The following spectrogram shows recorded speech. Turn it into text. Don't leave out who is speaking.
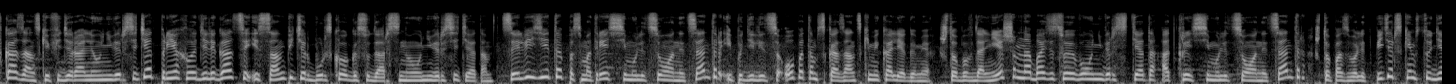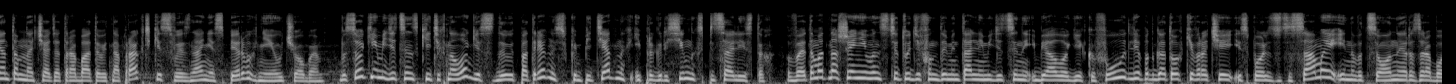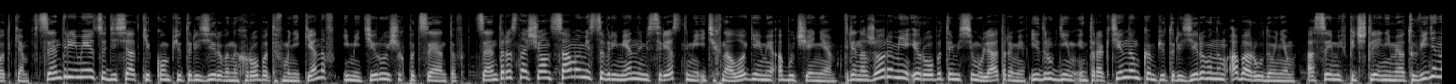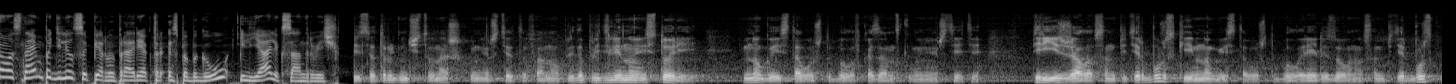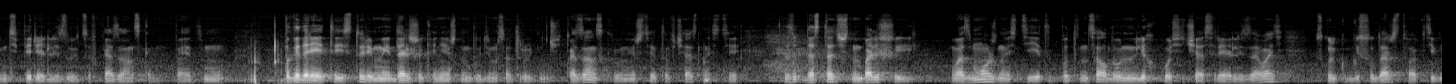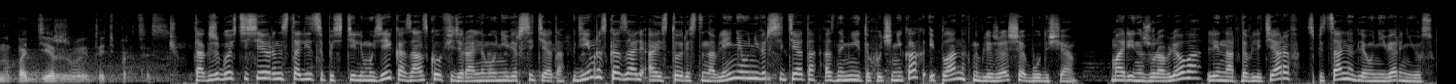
Speaker 1: В Казанский федеральный университет приехала делегация из Санкт-Петербургского государственного университета. Цель визита – посмотреть симуляционный центр и поделиться опытом с казанскими коллегами, чтобы в дальнейшем на базе своего университета открыть симуляционный центр, что позволит питерским студентам начать отрабатывать на практике свои знания с первых дней учебы. Высокие медицинские технологии создают потребность в компетентных и прогрессивных специалистах. В этом отношении в Институте фундаментальной медицины и биологии КФУ для подготовки врачей используются самые инновационные разработки. В центре имеются имеются десятки компьютеризированных роботов-манекенов, имитирующих пациентов. Центр оснащен самыми современными средствами и технологиями обучения, тренажерами и роботами-симуляторами и другим интерактивным компьютеризированным оборудованием. А своими впечатлениями от увиденного с нами поделился первый проректор СПБГУ Илья Александрович.
Speaker 2: И сотрудничество наших университетов оно предопределено историей. Многое из того, что было в Казанском университете, переезжала в Санкт-Петербургский, и многое из того, что было реализовано в Санкт-Петербургском, теперь реализуется в Казанском. Поэтому благодаря этой истории мы и дальше, конечно, будем сотрудничать. Казанский университет, в частности, достаточно большие возможности, и этот потенциал довольно легко сейчас реализовать, поскольку государство активно поддерживает эти процессы.
Speaker 1: Также гости северной столицы посетили музей Казанского федерального университета, где им рассказали о истории становления университета, о знаменитых учениках и планах на ближайшее будущее. Марина Журавлева, Ленар Давлетьяров. Специально для Универ News.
